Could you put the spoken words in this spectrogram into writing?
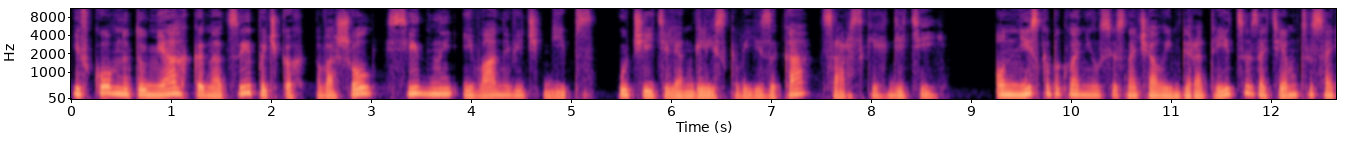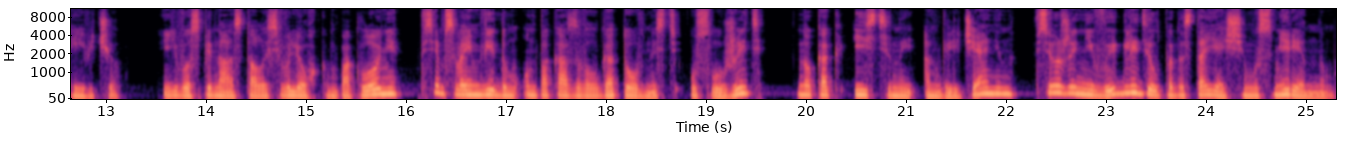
и в комнату мягко на цыпочках вошел Сидный Иванович Гипс, учитель английского языка царских детей. Он низко поклонился сначала императрице, затем цесаревичу. Его спина осталась в легком поклоне, всем своим видом он показывал готовность услужить, но как истинный англичанин все же не выглядел по-настоящему смиренным.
